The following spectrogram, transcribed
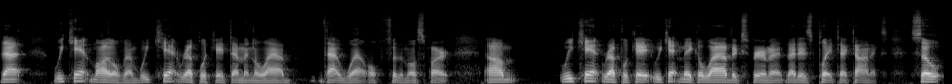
that we can't model them. We can't replicate them in a lab that well for the most part. Um, we can't replicate, we can't make a lab experiment that is plate tectonics. So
